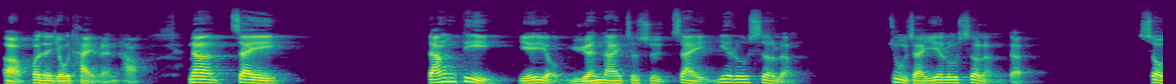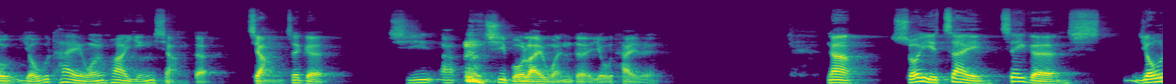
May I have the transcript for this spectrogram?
啊或者犹太人哈，那在当地也有原来就是在耶路撒冷住在耶路撒冷的受犹太文化影响的讲这个希啊 希伯来文的犹太人。那所以在这个犹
